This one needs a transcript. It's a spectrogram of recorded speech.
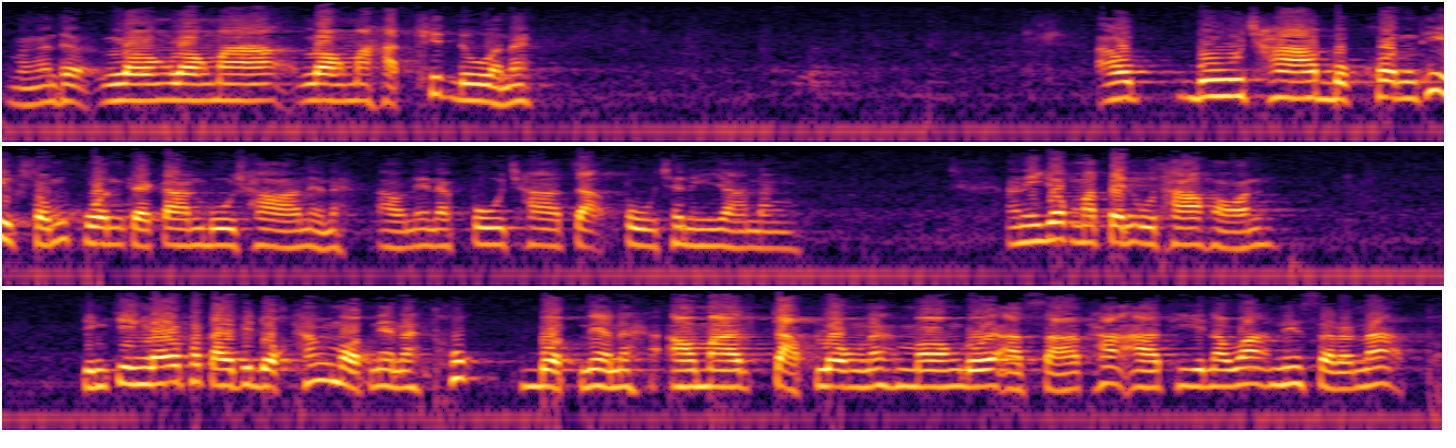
เหมือนกันเถอะลองลองมาลองมาหัดคิดดูนะเอาบูชาบุคคลที่สมควรแก่การบูชาเนี่ยนะเอาเนี่ยนะบูชาจะปูชนียานัง อันนี้ยกมาเป็นอุทาหรณ์จริง ๆ แล้วพระไตรปิฎกทั้งหมดเนี่ยนะทุกบทเนี่ยนะเอามาจับลงนะมองโดยอัศาธาอาทีนวะ นิสรณะผ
